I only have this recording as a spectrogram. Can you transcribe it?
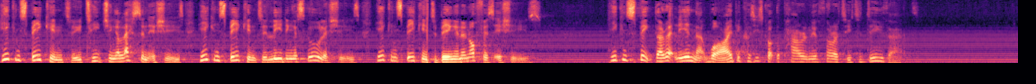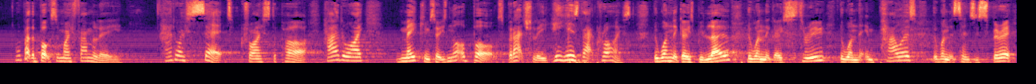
he can speak into teaching a lesson issues. He can speak into leading a school issues. He can speak into being in an office issues. He can speak directly in that. Why? Because he's got the power and the authority to do that. What about the box of my family? How do I set Christ apart? How do I make him so he's not a box, but actually he is that Christ. The one that goes below, the one that goes through, the one that empowers, the one that sends his spirit,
